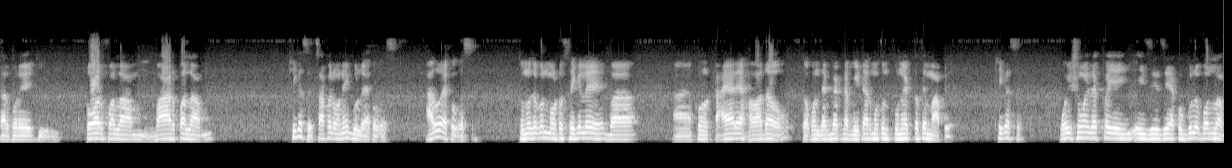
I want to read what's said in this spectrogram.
তারপরে কি, টর পেলাম, বার পেলাম। ঠিক আছে? চাপের অনেকগুলো একক আছে। আরও একক আছে। তোমরা যখন মোটরসাইকেলে বা কোনো টায়ারে হাওয়া দাও, তখন দেখবে একটা মিটার মতন কোনো একটাতে মাপে। ঠিক আছে? ওই সময় দেখবে এই এই যে যে এককগুলো বললাম,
